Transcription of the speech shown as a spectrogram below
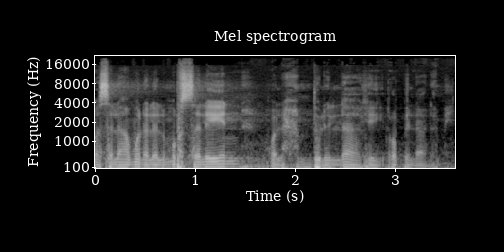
وسلام على المرسلين والحمد لله رب العالمين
